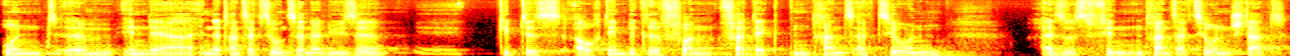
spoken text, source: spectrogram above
Und ähm, in, der, in der Transaktionsanalyse äh, gibt es auch den Begriff von verdeckten Transaktionen. Also es finden Transaktionen statt,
